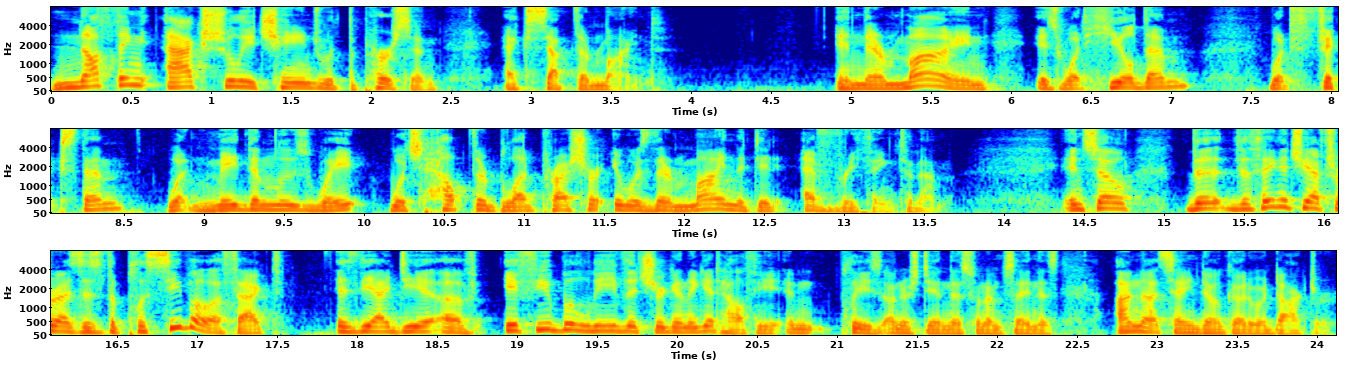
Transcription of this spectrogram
Nothing actually changed with the person except their mind. And their mind is what healed them, what fixed them, what made them lose weight, which helped their blood pressure. It was their mind that did everything to them. And so the, the thing that you have to realize is the placebo effect is the idea of if you believe that you're going to get healthy, and please understand this when I'm saying this, I'm not saying don't go to a doctor.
